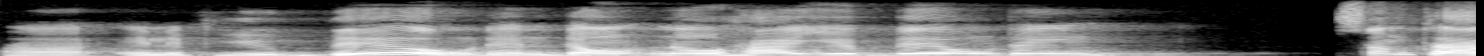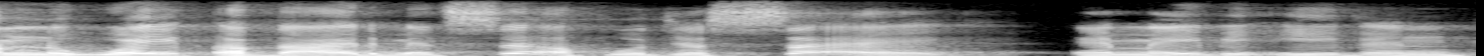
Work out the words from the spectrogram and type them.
Uh, and if you build and don't know how you're building, sometimes the weight of the item itself will just sag and maybe even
